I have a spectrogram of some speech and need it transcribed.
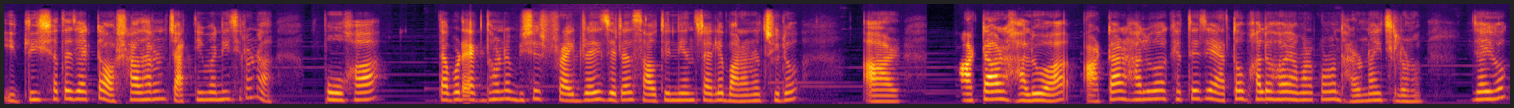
ইডলির সাথে যে একটা অসাধারণ চাটনি বানিয়েছিল না, পোহা, তারপর এক ধরনের বিশেষ ফ্রাইড রাইস যেটা সাউথ ইন্ডিয়ান স্টাইলে বানানো ছিল। আর আটার হালুয়া আটার হালুয়া খেতে যে এত ভালো হয় আমার কোনো ধারণাই ছিল না। যাই হোক,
